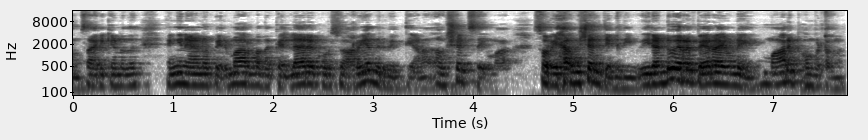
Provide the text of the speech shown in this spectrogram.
സംസാരിക്കേണ്ടത് എങ്ങനെയാണ് പെരുമാറേണ്ടതൊക്കെ എല്ലാവരെ കുറിച്ചും അറിയുന്നൊരു വ്യക്തിയാണ് അഭിഷേക് സൈമാർ സോറി അഭിഷേക് ജഗദീപ്. ഈ രണ്ടുപേരുടെ പേരായതുകൊണ്ട് മാറിപ്പോകാൻ പെട്ടെന്ന്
